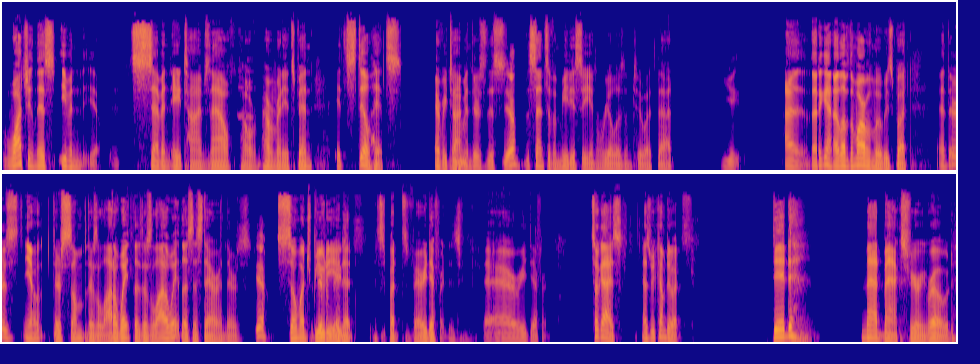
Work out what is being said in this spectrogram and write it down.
watching this even you know, seven eight times now however however many it's been it still hits every time, Mhm. and there's this Yeah. the sense of immediacy and realism to it that you I, that again I love the Marvel movies, but and there's you know there's some there's a lot of weight there's a lot of weightlessness there, and there's Yeah. so much beauty in it. It's but it's very different. It's very different. So guys, as we come to it, did Mad Max Fury Road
